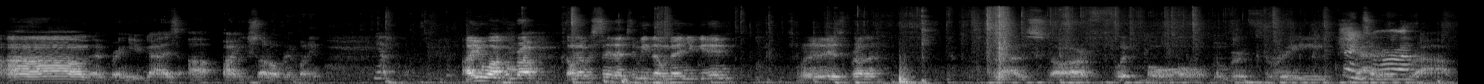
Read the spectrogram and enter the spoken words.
Um, and bring you guys up. All right, you start opening, buddy. Yep. Oh, you're welcome, bro. Don't ever say that to me, though, man. You get in. That's what it is, brother. Five star football number three. Thanks, Aurora. drop.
